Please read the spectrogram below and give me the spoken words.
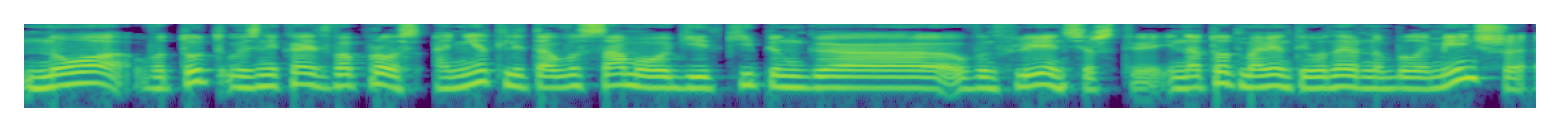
Но вот тут возникает вопрос, а нет ли того самого гейткипинга в инфлюенсерстве? И на тот момент его, наверное, было меньше,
